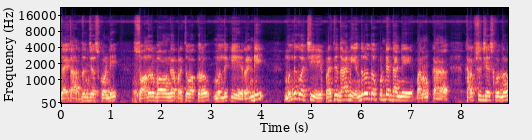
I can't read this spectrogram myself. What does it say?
దయతో అర్థం చేసుకోండి. సోదరభావంగా ప్రతి ఒక్కరూ ముందుకి రండి. ముందుకు వచ్చి ప్రతి దాన్ని ఎందులో తప్పు ఉంటే దాన్ని మనం కరప్షన్ చేసుకుందాం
